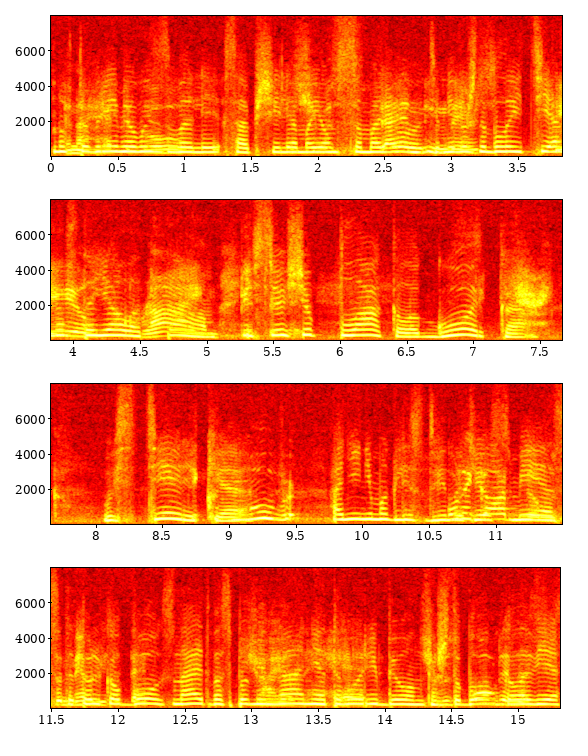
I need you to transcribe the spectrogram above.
Но в то время вызвали, сообщили о моем самолете. Мне нужно было идти. Она стояла там и все еще плакала горько, в истерике. Они не могли сдвинуть ее с места. Только Бог знает воспоминания того ребенка, что было в голове.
